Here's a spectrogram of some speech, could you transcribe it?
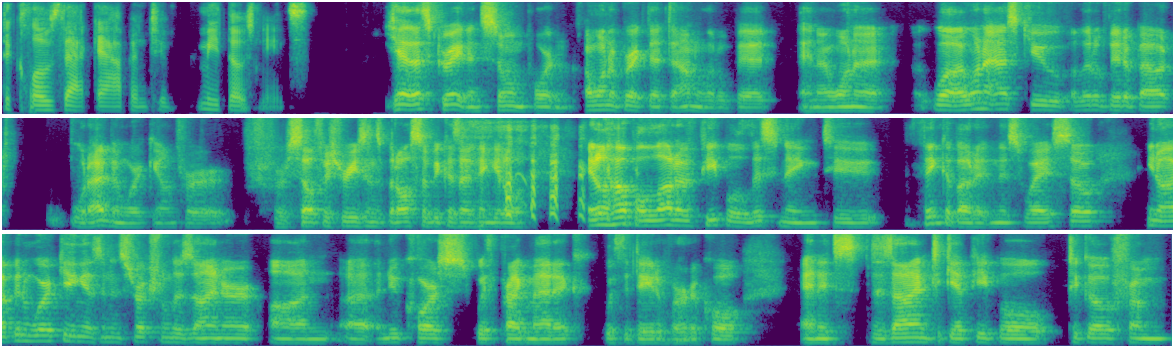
to close that gap and to meet those needs. Yeah, that's great and so important. I want to break that down a little bit. And I want to, well, I want to ask you a little bit about what I've been working on for for selfish reasons, but also because I think it'll it'll help a lot of people listening to think about it in this way. So, you know, I've been working as an instructional designer on a, a new course with Pragmatic with the data vertical, and it's designed to get people to go from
